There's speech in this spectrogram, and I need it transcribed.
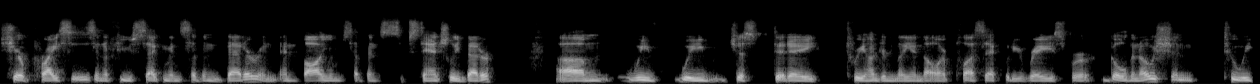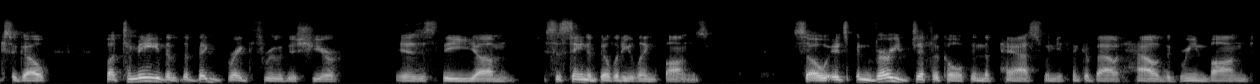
share prices in a few segments have been better and, and volumes have been substantially better. Um, we we just did a $300 million plus equity raise for Golden Ocean two weeks ago. But to me, the, the big breakthrough this year is the um, sustainability linked bonds. So it's been very difficult in the past when you think about how the green bond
